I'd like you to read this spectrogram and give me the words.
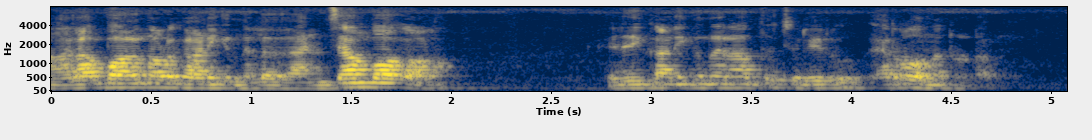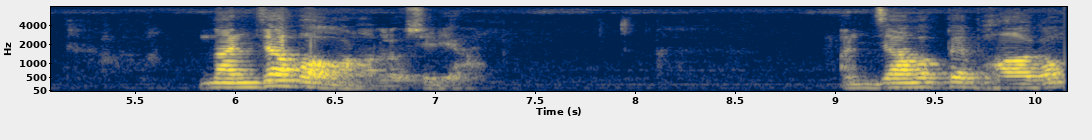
നാലാം ഭാഗം നമ്മൾ കാണിക്കുന്നില്ല. അത് അഞ്ചാം ഭാഗമാണ്. എഴുതി കാണിക്കുന്നതിനകത്ത് ചെറിയൊരു എറർ വന്നിട്ടുണ്ട്. ഇന്ന് അഞ്ചാം ഭാഗമാണല്ലോ ശരിയാ. അഞ്ചാമത്തെ ഭാഗം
